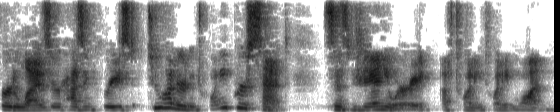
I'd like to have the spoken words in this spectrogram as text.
fertilizer has increased 220% since January of 2021.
